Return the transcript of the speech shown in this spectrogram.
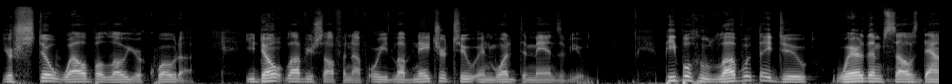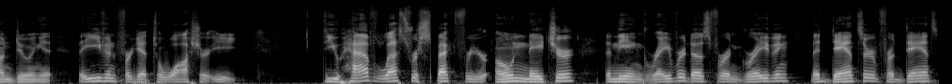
You're still well below your quota. You don't love yourself enough, or you'd love nature too and what it demands of you. People who love what they do wear themselves down doing it. They even forget to wash or eat. Do you have less respect for your own nature than the engraver does for engraving, the dancer for dance,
